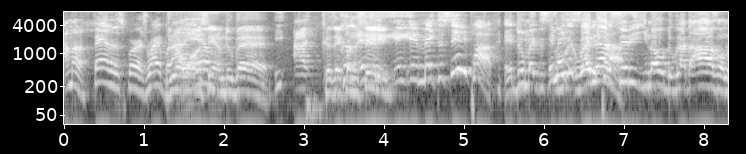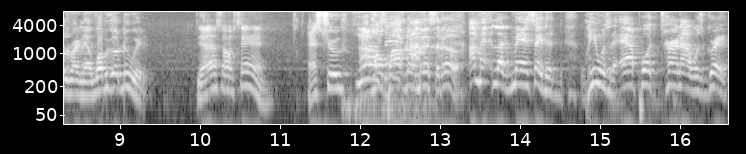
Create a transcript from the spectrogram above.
I'm not a fan of the Spurs, right? But you don't I want to see them do bad because they from the city. It, it, it, make the city pop. It do make the, it make the city right now. Pop. The city, you know, we got the eyes on us right now. What we gonna do with it? Yeah, that's what I'm saying. That's true. You know I hope Pop don't I'm, mess it up. I'm ha- like man, say the he was at the airport. Turnout was great.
